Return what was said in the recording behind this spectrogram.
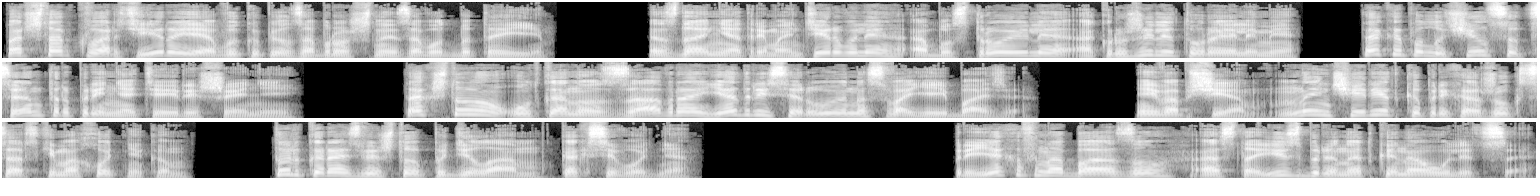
Под штаб-квартирой я выкупил заброшенный завод БТИ. Здание отремонтировали, обустроили, окружили турелями, так и получился центр принятия решений. Так что утконос Завра я дрессирую на своей базе. И вообще, нынче редко прихожу к царским охотникам. Только разве что по делам, как сегодня. Приехав на базу, остаюсь с брюнеткой на улице.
